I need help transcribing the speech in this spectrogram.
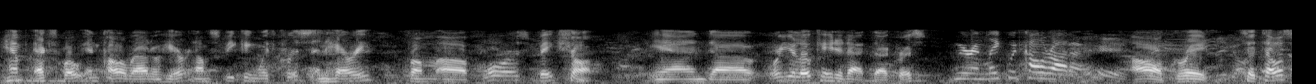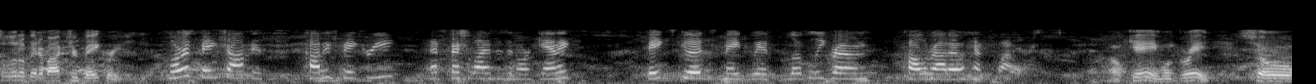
Hemp Expo in Colorado here, and I'm speaking with Chris and Harry from uh, Flora's Bake Shop. And uh, where are you located at, uh, Chris? We're in Lakewood, Colorado. Oh, great. So tell us a little bit about your bakery. Flora's Bake Shop is cottage bakery that specializes in organic baked goods made with locally grown Colorado hemp flowers. Okay, well, great. So,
